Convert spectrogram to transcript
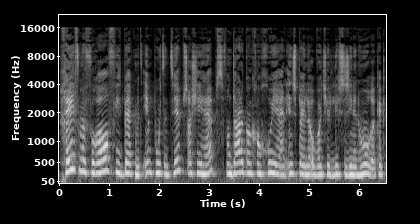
Geef me vooral feedback met input en tips als je die hebt. Want daardoor kan ik gewoon groeien en inspelen op wat je het liefste zien en horen. Kijk,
